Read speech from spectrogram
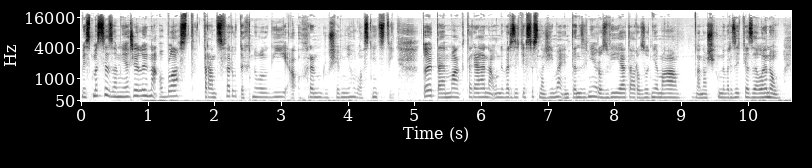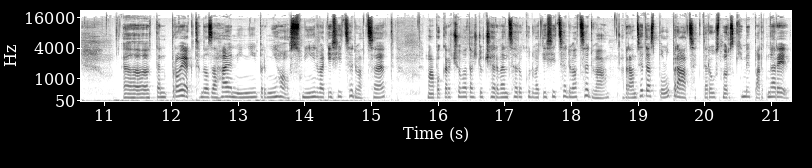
My jsme se zaměřili na oblast transferu technologií a ochranu duševního vlastnictví. To je téma, které na univerzitě se snažíme intenzivně rozvíjet a rozhodně má na naší univerzitě zelenou. Eh, ten projekt byl zahájen nyní 1.8.2020, má pokračovat až do července roku 2022 a v rámci té spolupráce, kterou s norskými partnery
